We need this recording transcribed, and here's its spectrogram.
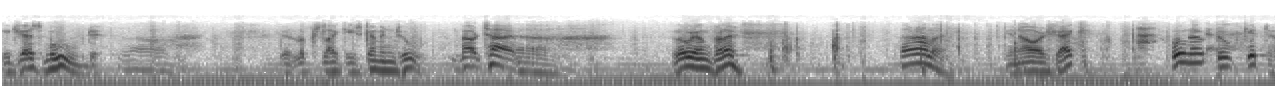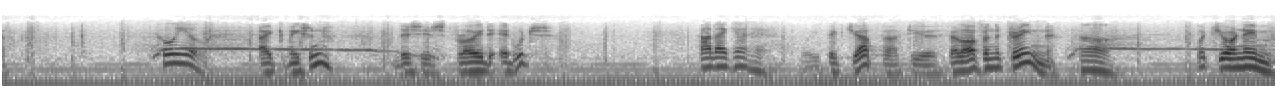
he just moved. It looks like he's coming too. About time. Hello, young fella. Where am I? In our shack. Oh, no, do get up. Who are you? Ike Mason. This is Floyd Edwards. How'd I get here? We picked you up after you fell off in the train. Oh, What's your name?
